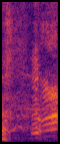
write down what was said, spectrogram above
ah!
